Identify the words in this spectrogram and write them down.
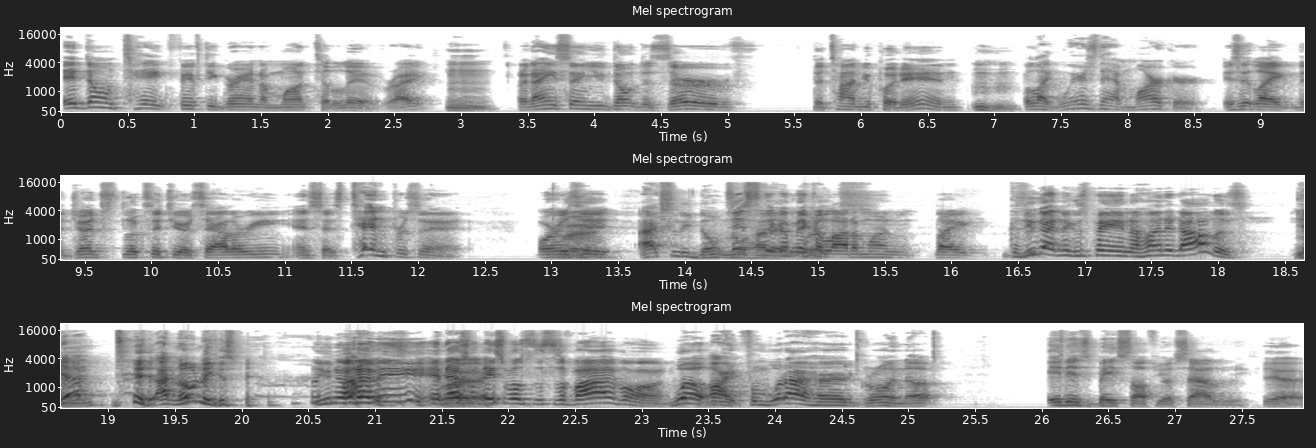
it don't take 50 grand a month to live, right? Mm. And I ain't saying you don't deserve the time you put in, Mm-hmm. but like, where's that marker? Is it like the judge looks at your salary and says 10%? Or is Right. it I actually don't know this how nigga that make a lot of money? Like, because you got niggas paying $100. Yeah, I know niggas. You know what I mean? And that's what they're supposed to survive on. Well, all right. From what I heard growing up, it is based off your salary. Yeah.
